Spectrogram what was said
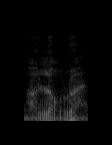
和柔软。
